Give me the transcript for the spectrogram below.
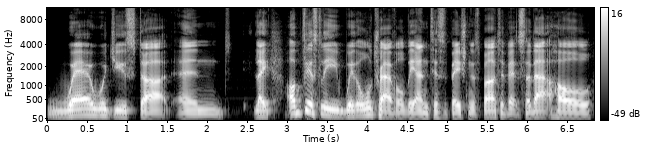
where would you start? And like, obviously, with all travel, the anticipation is part of it. So that whole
